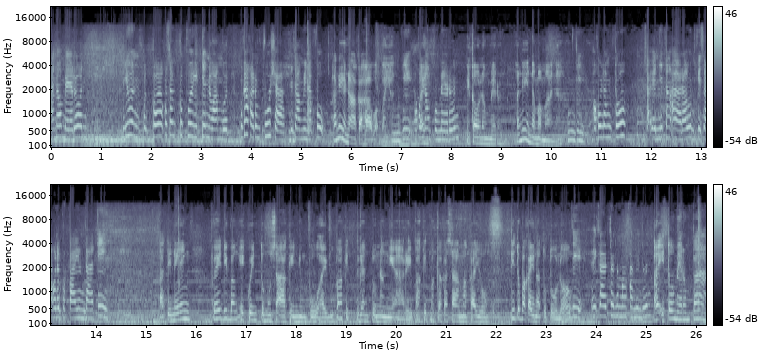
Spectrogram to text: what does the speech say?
ano, meron. Yun, pag kusam ko po ikinamot, magkakaroon po siya. Dadami na po. ano yung nakakahawa ba yun? Hindi, ako Ay. lang po meron. Ikaw lang meron. Ano yung namamana? Hindi, ako lang to. Sa init ng araw, kasi ako nagpapayong dati. Ate Neng, pwede bang ikwento mo sa akin yung buhay mo? Bakit ganito nangyari? Bakit magkakasama kayo? Dito ba kayo natutulog? Hindi, ay karto naman kami dun. Ay, ito, meron pa.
